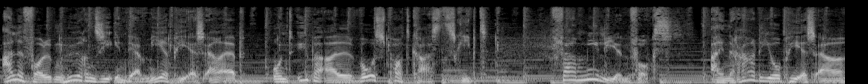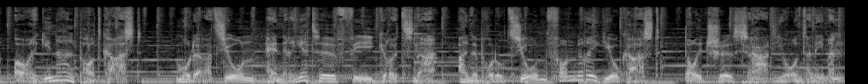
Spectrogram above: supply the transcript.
Alle Folgen hören Sie in der Mehr PSR App und überall, wo es Podcasts gibt. Familienfuchs ein Radio PSR Original Podcast. Moderation Henriette Fee Grützner. Eine Produktion von Regiocast, deutsches Radiounternehmen.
